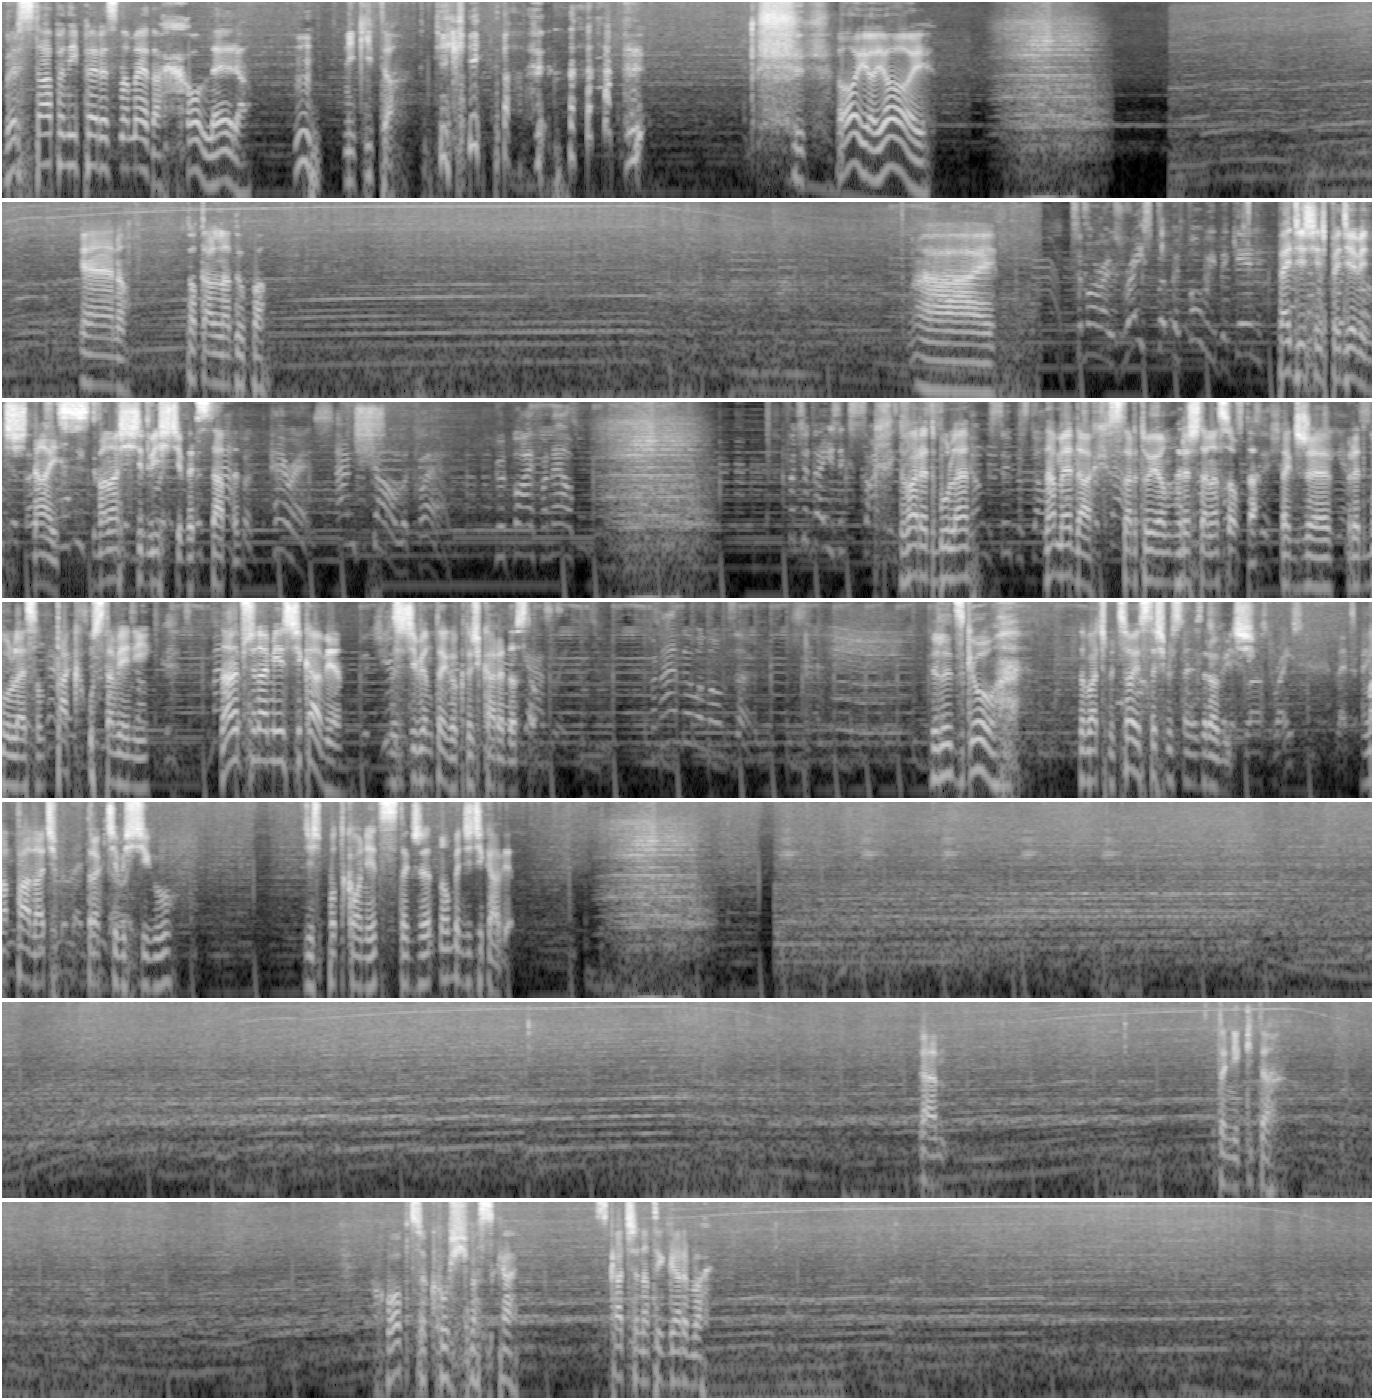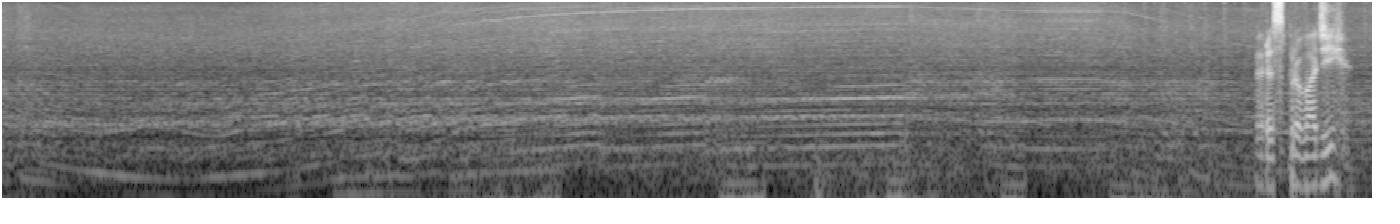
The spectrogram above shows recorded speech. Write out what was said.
Verstappen i Perez na medach, cholera. Mm, Nikita. Nikita! oj, oj, oj. Nie no, totalna dupa. Aj. P10, P9, nice. 12200 Verstappen. Dwa Red Bulle na medach startują, reszta na softa. Także Red Bulle są tak ustawieni. No ale przynajmniej jest ciekawie. Z dziewiątego ktoś karę dostał. Let's go. Zobaczmy, co jesteśmy w stanie zrobić. Ma padać w trakcie wyścigu. Gdzieś pod koniec, także no będzie ciekawie. Um, to Nikita. Chłopco kuźwa ska skacze na tych garbach. Perez prowadzi.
